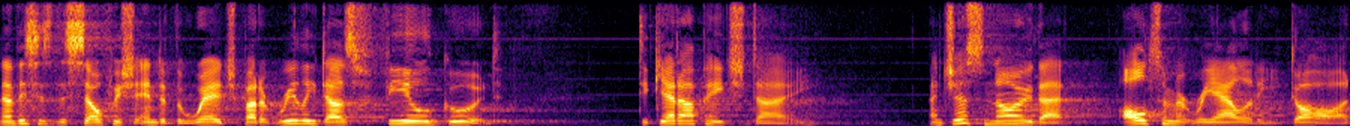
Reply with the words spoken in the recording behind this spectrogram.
Now, this is the selfish end of the wedge, but it really does feel good to get up each day and just know that ultimate reality, God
